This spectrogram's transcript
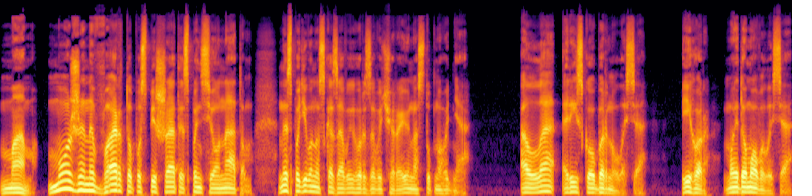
Мам, може, не варто поспішати з пенсіонатом, несподівано сказав Ігор за вечерею наступного дня. Алла різко обернулася. Ігор, ми домовилися.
